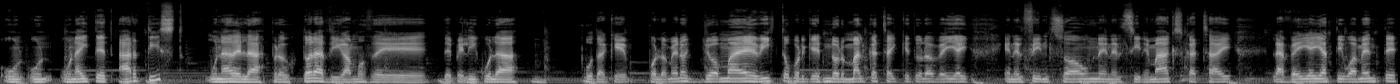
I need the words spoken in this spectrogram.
un, un- United Artist, una de las productoras, digamos, de, de películas puta que por lo menos yo más he visto porque es normal, ¿cachai? Que tú las veías en el Film Zone, en el Cinemax, ¿cachai? Las veías antiguamente,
